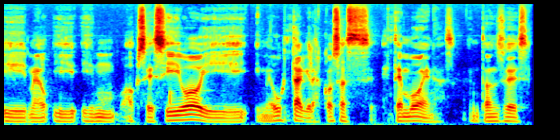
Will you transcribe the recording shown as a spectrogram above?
y, me- y- y obsesivo y, y me gusta que las cosas estén buenas. Entonces,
